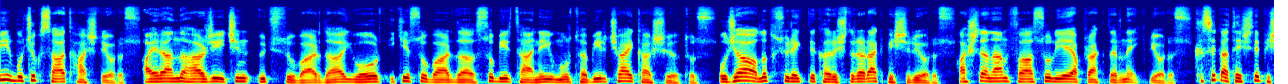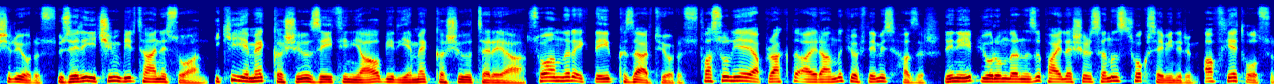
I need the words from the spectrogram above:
1,5 saat haşlıyoruz. Ayranlı harcı için 3 su bardağı yoğurt, 2 su bardağı su, 1 tane yumurta, 1 çay kaşığı tuz. Ocağa alıp sürekli karıştırarak pişiriyoruz. Haşlanan fasulye yapraklarını ekliyoruz. Kısık ateşte pişiriyoruz. Üzeri için 1 tane soğan, 2 yemek kaşığı zeytinyağı, 1 yemek kaşığı tereyağı. Soğanları ekleyip kızartıyoruz. Fasulye yapraklı ayranlı köftemiz hazır. Deneyip yorumlarınızı paylaşırsanız çok sevinirim. Afiyet olsun.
